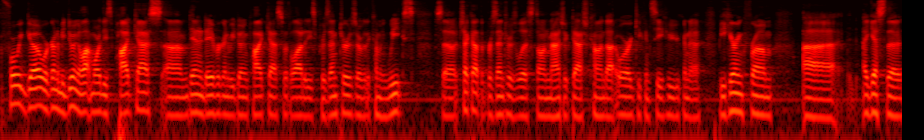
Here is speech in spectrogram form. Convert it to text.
before we go, we're going to be doing a lot more of these podcasts. Um, Dan and Dave are going to be doing podcasts with a lot of these presenters over the coming weeks. So check out the presenters list on magic-con.org. You can see who you're going to be hearing from. Uh, I guess the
